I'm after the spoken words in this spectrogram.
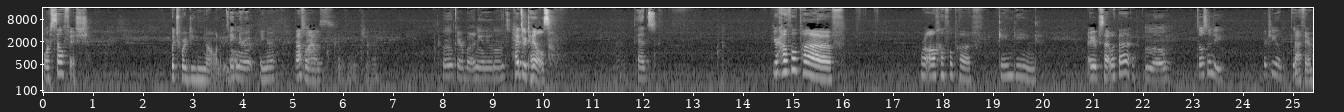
or selfish? Which word do you not want to be called? Ignorant. Ignorant. That's when I was kind of. I don't care about any of the other ones. Heads or tails? Heads. You're Hufflepuff. We're all Hufflepuff. Gang, gang. Are you upset with that? No. Tell Cindy. Where'd she go? Poop. Bathroom.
